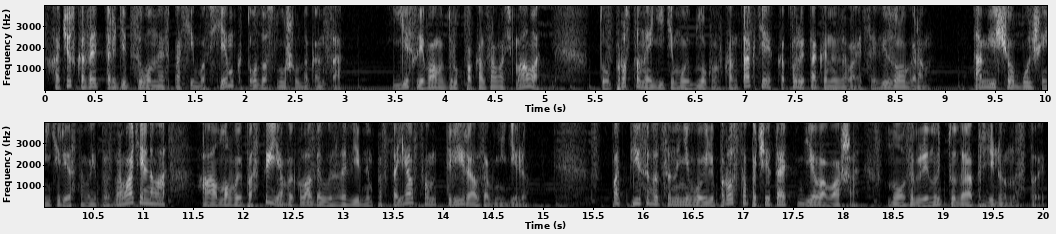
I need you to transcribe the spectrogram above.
Хочу сказать традиционное спасибо всем, кто дослушал до конца. Если вам вдруг показалось мало, то просто найдите мой блог во ВКонтакте, который так и называется «Визуалграм». Там еще больше интересного и познавательного, а новые посты я выкладываю с завидным постоянством три раза в неделю. Подписываться на него или просто почитать – дело ваше, но заглянуть туда определенно стоит.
